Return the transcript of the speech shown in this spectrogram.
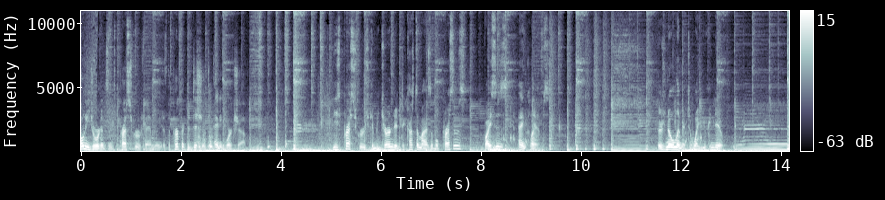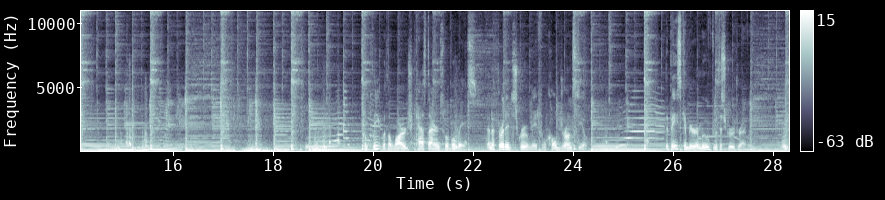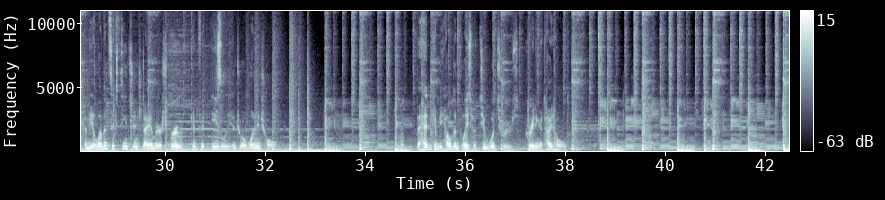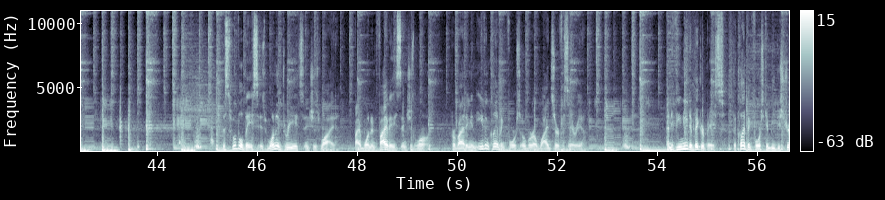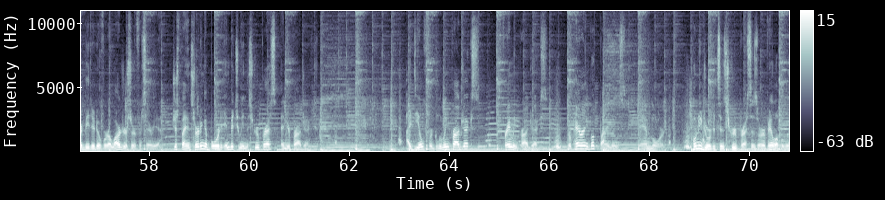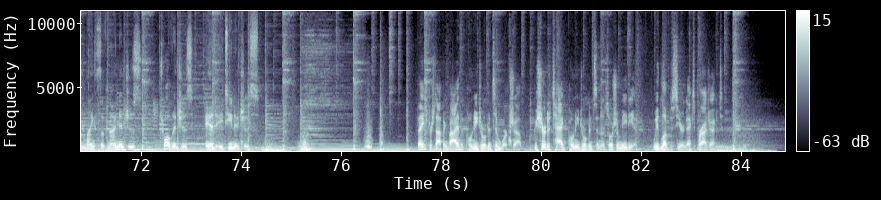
Pony Jorgensen's press screw family is the perfect addition to any workshop. These press screws can be turned into customizable presses, vices, and clamps. There's no limit to what you can do. Complete with a large cast iron swivel base and a threaded screw made from cold drawn steel. The base can be removed with a screwdriver, and the 11 16 inch diameter screw can fit easily into a 1 inch hole. The head can be held in place with two wood screws, creating a tight hold. The swivel base is 1 and 3 8 inches wide by 1 and 5 8 inches long, providing an even clamping force over a wide surface area. And if you need a bigger base, the clamping force can be distributed over a larger surface area just by inserting a board in between the screw press and your project. Ideal for gluing projects, framing projects, repairing book bindings, and more. Pony Jorgensen screw presses are available in lengths of 9 inches, 12 inches, and 18 inches. Thanks for stopping by the Pony Jorgensen workshop. Be sure to tag Pony Jorgensen on social media. We'd love to see your next project.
